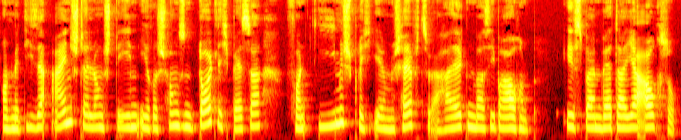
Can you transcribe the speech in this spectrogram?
Und mit dieser Einstellung stehen Ihre Chancen deutlich besser, von ihm, sprich Ihrem Chef, zu erhalten, was Sie brauchen. Ist beim Wetter ja auch so.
